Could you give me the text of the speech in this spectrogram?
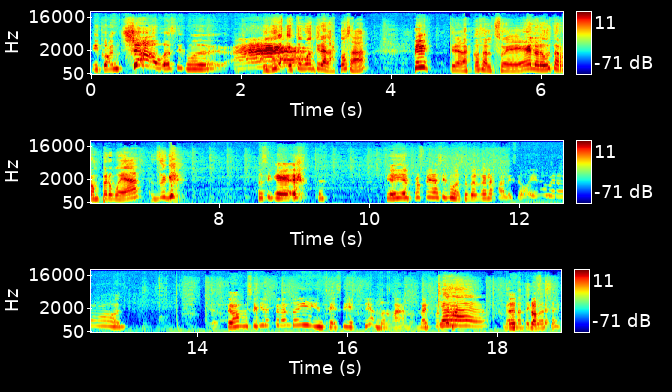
Y con show, así como, de, ah, Y tira, este weón tira las cosas, ¿ah? sí, Tira las cosas al suelo, le gusta romper weá. Así que, así que, y ahí el profe así como súper relajado le dice, oye, no, pero te vamos a seguir esperando ahí, y se sigue estudiando nomás, no, no hay problema. claro. Gambate.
